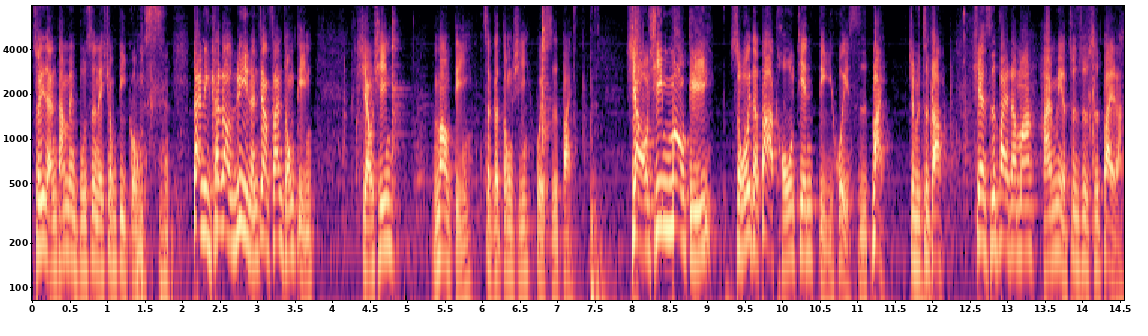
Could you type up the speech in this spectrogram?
虽然他们不是那兄弟公司，但你看到绿人这样三重顶，小心茂迪这个东西会失败，小心茂迪所谓的大头肩底会失败，知不知道？现在失败了吗？还没有正式失败了。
